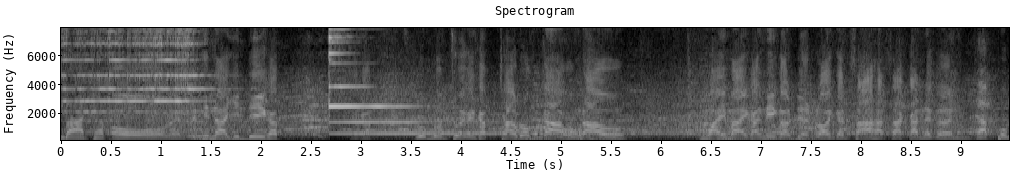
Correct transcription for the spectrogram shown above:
50,000 บาทครับ โอ้เป็นที่น่ายินดีครับนะครับร่วมร่วมช่วยกันครับ ชาวร่มเกล้าของเราไฟไหม้ครั้งนี้ก็เดือดร้อนกันสาหัสสากันเหลือเกิน ครับผม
